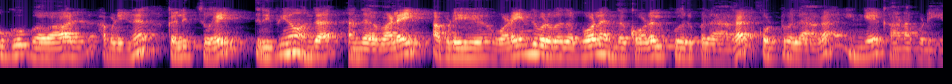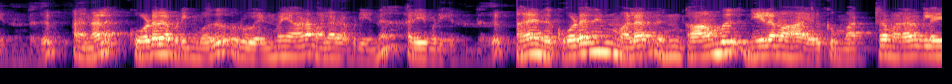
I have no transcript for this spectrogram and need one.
உகுபவால் அப்படின்னு கலித்தொகை திருப்பியும் அந்த அந்த வலை அப்படி உடைந்து விடுவது போல இந்த கோடல் பூ இருப்பதாக கொட்டுவதாக இங்கே காணப்படுகின்றது. அதனால கோடல் அப்படிங்கும்போது ஒரு வெண்மையான மலர் அப்படின்னு அறியப்படுகின்றது. ஆனால் இந்த கோடலின் மலரின் காம்பு நீளமாக இருக்கும். மற்ற மலர்களை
